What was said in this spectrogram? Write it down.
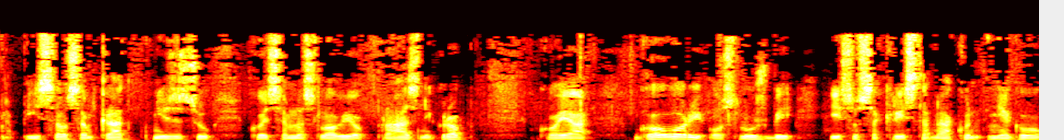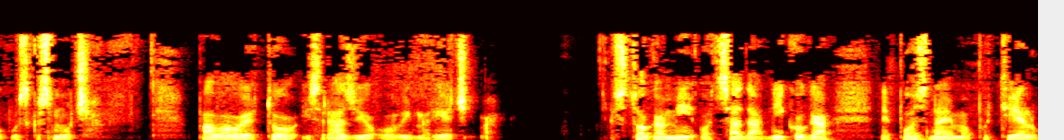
Napisao sam kratku knjižicu koju sam naslovio Prazni grob, koja govori o službi Isusa Krista nakon njegovog uskrsnuća. Pavao je to izrazio ovim riječima. Stoga mi od sada nikoga ne poznajemo po tijelu.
